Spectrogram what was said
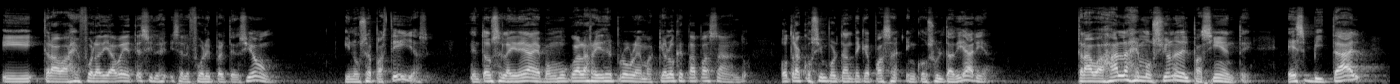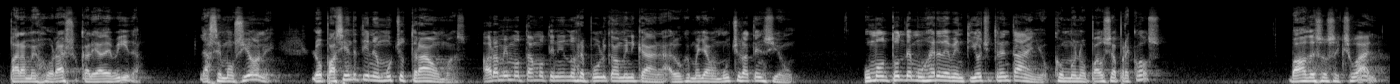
y trabajé fue la diabetes y, se le fue la hipertensión y no usé pastillas. Entonces la idea es, vamos a buscar la raíz del problema, qué es lo que está pasando. Otra cosa importante que pasa en consulta diaria. Trabajar las emociones del paciente es vital para mejorar su calidad de vida. Las emociones. Los pacientes tienen muchos traumas. Ahora mismo estamos teniendo en República Dominicana algo que me llama mucho la atención. Un montón de mujeres de 28 y 30 años con menopausia precoz, bajo deseo sexual,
